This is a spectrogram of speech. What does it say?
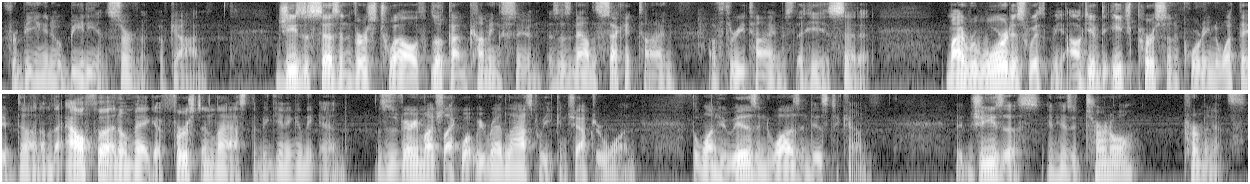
for being an obedient servant of God. Jesus says in verse 12, Look, I'm coming soon. This is now the second time of three times that he has said it. My reward is with me. I'll give to each person according to what they've done. I'm the Alpha and Omega, first and last, the beginning and the end. This is very much like what we read last week in chapter 1 the one who is and was and is to come. That Jesus, in his eternal permanence,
